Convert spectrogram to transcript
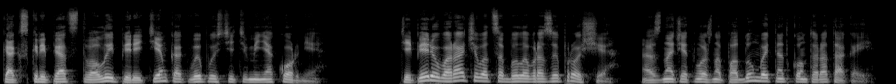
как скрипят стволы перед тем, как выпустить в меня корни. Теперь уворачиваться было в разы проще, а значит, можно подумать над контратакой.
